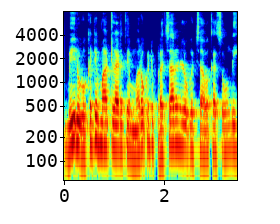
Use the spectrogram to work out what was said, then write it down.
మీరు ఒకటి మాట్లాడితే మరొకటి ప్రచారంలోకి వచ్చే అవకాశం ఉంది.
